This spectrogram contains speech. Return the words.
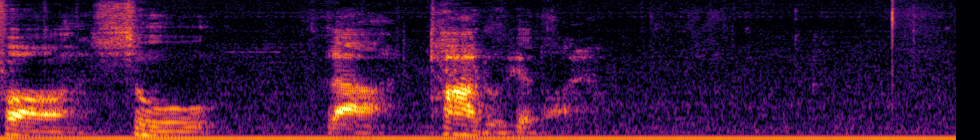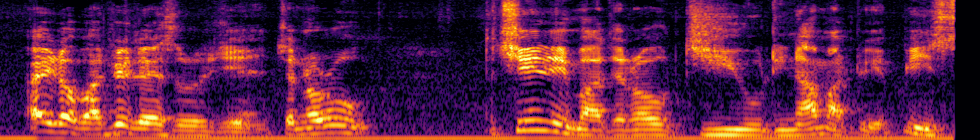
fa sol la ta do ဖြစ်သွားတယ်အဲ့တော့ဘာဖြစ်လဲဆိုလို့ချင်းကျွန်တော်တို့တချင်းတွေမှာကျွန်တော်တို့ GO ဒီနားမှာတွေ့ပြီး C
